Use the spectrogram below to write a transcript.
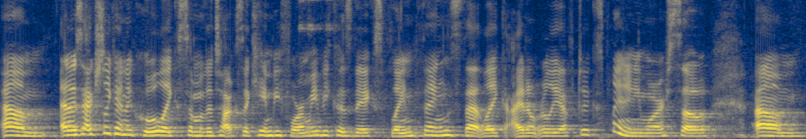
Um, and it's actually kind of cool, like some of the talks that came before me because they explained things that like I don't really have to explain anymore. So um,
